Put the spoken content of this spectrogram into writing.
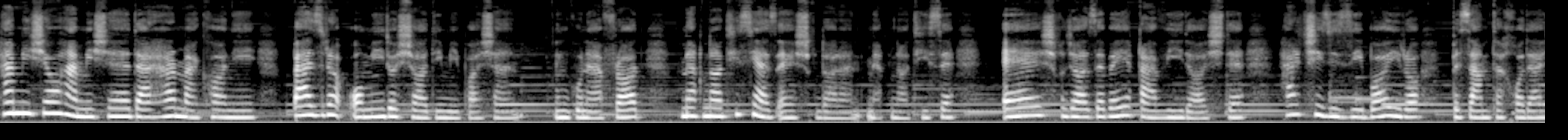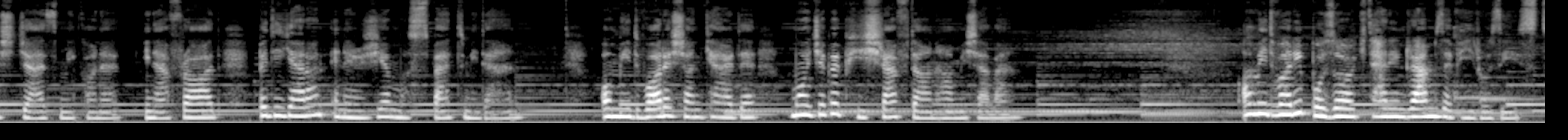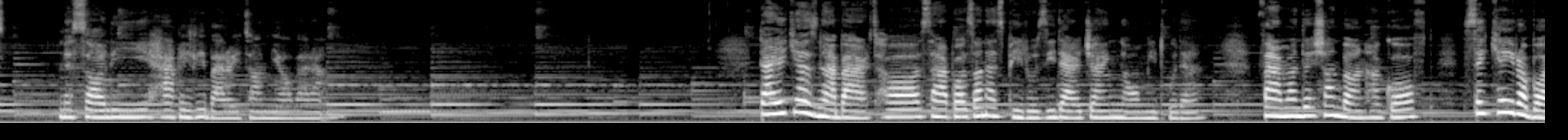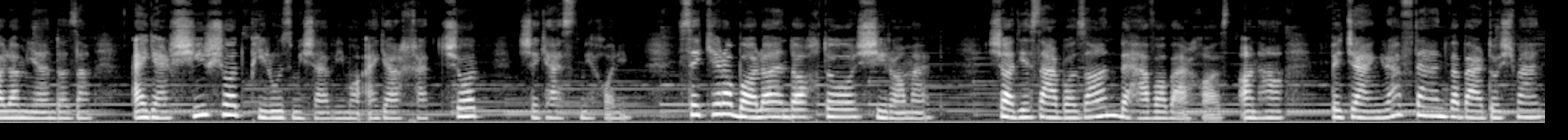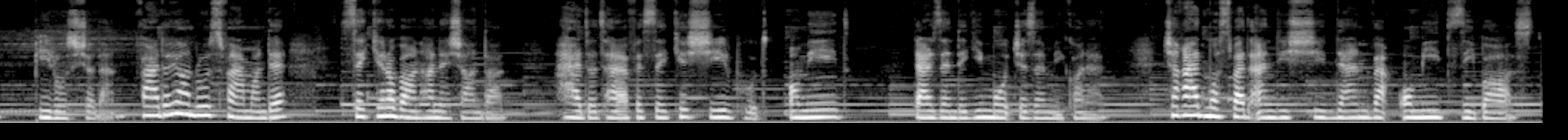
همیشه و همیشه در هر مکانی بذر امید و شادی می پاشند. این گونه افراد مغناطیسی از عشق دارند. مغناطیس عشق جاذبه قوی داشته هر چیزی زیبایی را به سمت خودش جذب می کند. این افراد به دیگران انرژی مثبت می دهند. امیدوارشان کرده موجب پیشرفت آنها می شوند. امیدواری بزرگترین رمز پیروزی است. مثالی حقیقی برایتان می آورم. در یکی از نبردها سربازان از پیروزی در جنگ نامید بودند. فرماندهشان به آنها گفت سکه ای را بالا می اندازم. اگر شیر شد پیروز می شویم و اگر خط شد شکست می خوریم. سکه را بالا انداخت و شیر آمد. شادی سربازان به هوا برخاست. آنها به جنگ رفتند و بر دشمن پیروز شدند فردای آن روز فرمانده سکه را به آنها نشان داد هر دو طرف سکه شیر بود امید در زندگی معجزه می کند چقدر مثبت اندیشیدن و امید زیباست.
